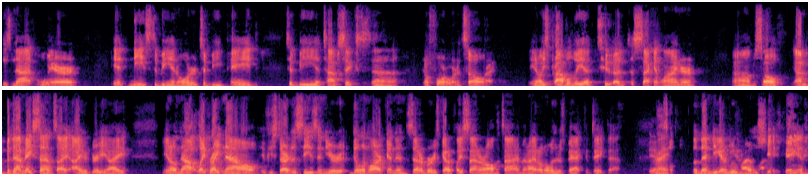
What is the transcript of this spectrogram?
is not where it needs to be in order to be paid to be a top six, uh, know, forward. So, Right. you know, he's probably a two, a, a second liner. Um, so, um, but that makes sense. I, I agree. I, you know, now like right now, if you started the season, you're Dylan Larkin and Zetterberg's got to play center all the time, and I don't know whether his back can take that. Right. So, so then you got to move Riley Sheahan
